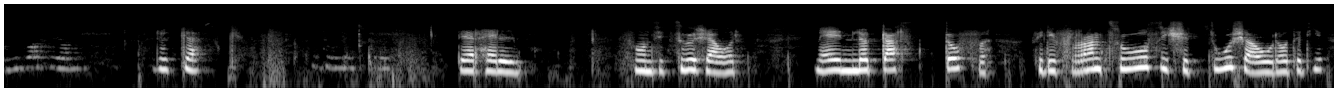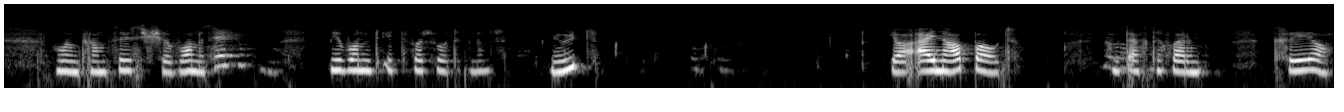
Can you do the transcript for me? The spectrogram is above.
Und warte, Jan. Le Casque. wie du jetzt gerade- Der Helm. Für unsere Zuschauer. Wir haben Le Casque getroffen. Für die französischen Zuschauer oder die, die im Französischen wohnen. Wir wohnen etwas so genannt. Nicht? Ja, einer abgebaut. Ich gedacht, ich wäre Krea.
